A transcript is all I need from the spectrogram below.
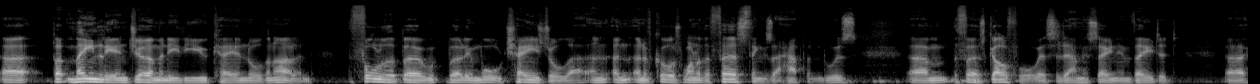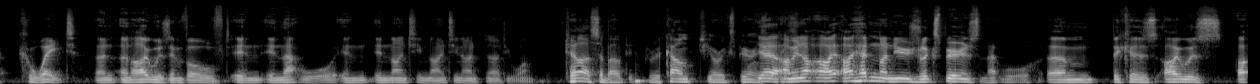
uh, but mainly in Germany, the UK, and Northern Ireland. the fall of the Ber- Berlin Wall changed all that, and, and and of course one of the first things that happened was um, the first Gulf War, where Saddam Hussein invaded uh, Kuwait, and, and I was involved in, in that war in, in 1990, 1991. Tell us about it. Recount your experience. Yeah. I mean, I, I had an unusual experience in that war um, because I was, uh,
